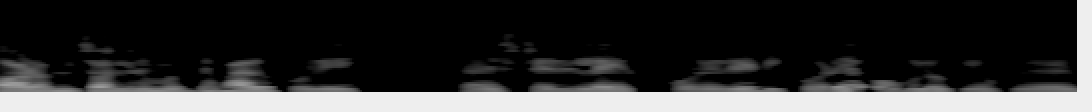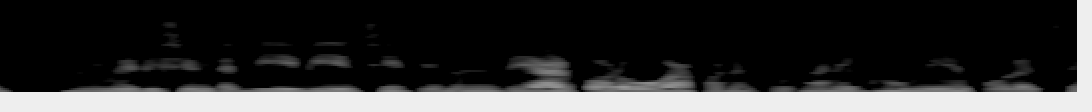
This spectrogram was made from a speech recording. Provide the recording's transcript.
গরম জলের মধ্যে ভালো করে স্টেরিলাইজ করে রেডি করে ওগুলোকে ওকে মেডিসিনটা দিয়ে দিয়েছি। দেন দেওয়ার পর ও এখন একটুখানি ঘুমিয়ে পড়েছে।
